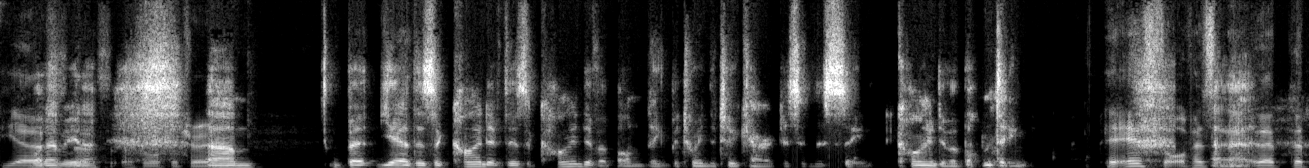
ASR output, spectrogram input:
Yeah, Whatever, you know. that's, that's also true. um, but yeah, there's a kind of there's a kind of a bonding between the two characters in this scene. Kind of a bonding. It is sort of, isn't Uh, it? The, the,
